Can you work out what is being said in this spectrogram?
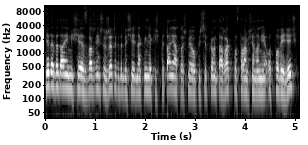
tyle wydaje mi się z ważniejszych rzeczy. Gdybyście jednak mieli jakieś pytania, to śmiało piszcie w komentarzach, postaram się na nie odpowiedzieć.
